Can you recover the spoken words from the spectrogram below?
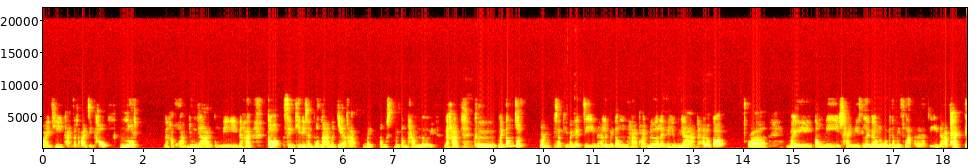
บายที่ทางรัฐบาลจีนเขาลด นะคะ ความยุ่งยากตรงนี้นะคะ ก็สิ่งที่ดิฉันพูดมาเมื่อกี้ค่ะ ไม่ต้องไม่ต้องทำเลยนะคะ คือไม่ต้องจดบริษัทที่ประเทศจีนนะคะหรือไม่ต้องหา partner อะไรให้ยุ่งยากนะคะ แล้วก็ไม่ต้องมี Chinese label หรือว่าไม่ต้องมีสลักภาษาจีนนะคะแพ็กเก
